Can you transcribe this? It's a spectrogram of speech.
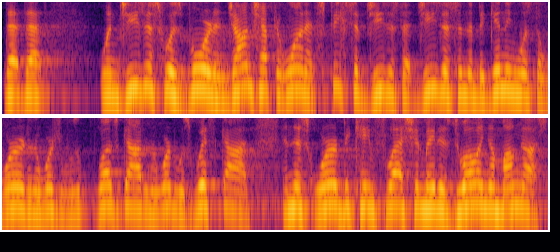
That, that when Jesus was born in John chapter 1, it speaks of Jesus that Jesus in the beginning was the Word, and the Word was God, and the Word was with God. And this Word became flesh and made his dwelling among us.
